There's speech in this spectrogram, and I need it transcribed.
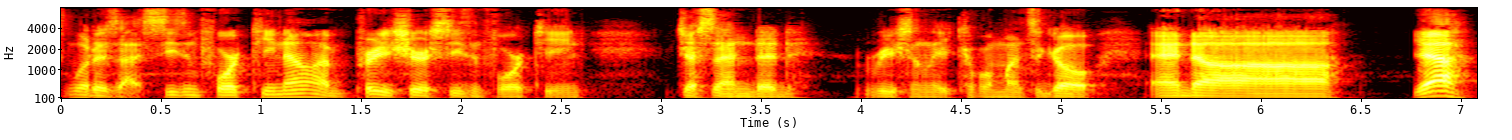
what is that season 14 now? I'm pretty sure season 14 just ended recently, a couple months ago, and uh, yeah,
